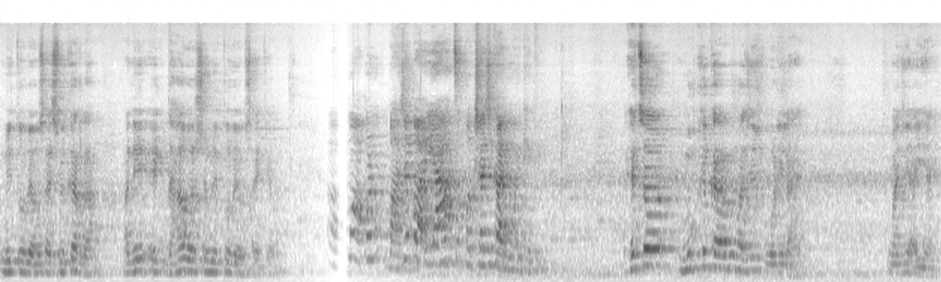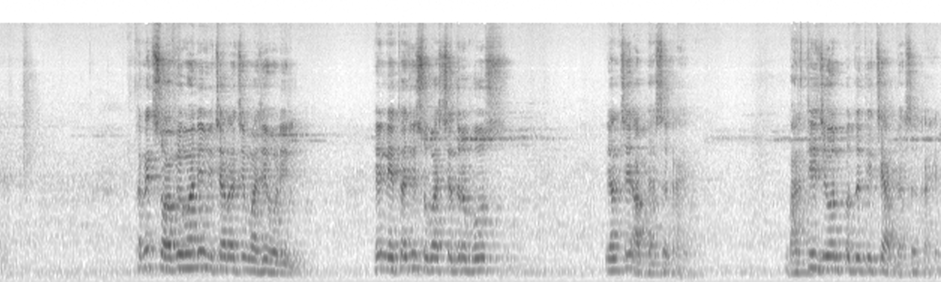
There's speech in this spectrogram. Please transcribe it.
मी तो व्यवसाय स्वीकारला आणि एक दहा वर्ष मी तो व्यवसाय केला. मग आपण भाजपा याच पक्षाची का निवड केली. ह्याचं मुख्य कारण माझे वडील आहे माझी आई आहे. कारण एक स्वाभिमानी विचाराचे माझे वडील हे नेताजी सुभाषचंद्र बोस यांचे अभ्यासक आहेत. भारतीय जीवन पद्धतीचे अभ्यासक आहेत.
